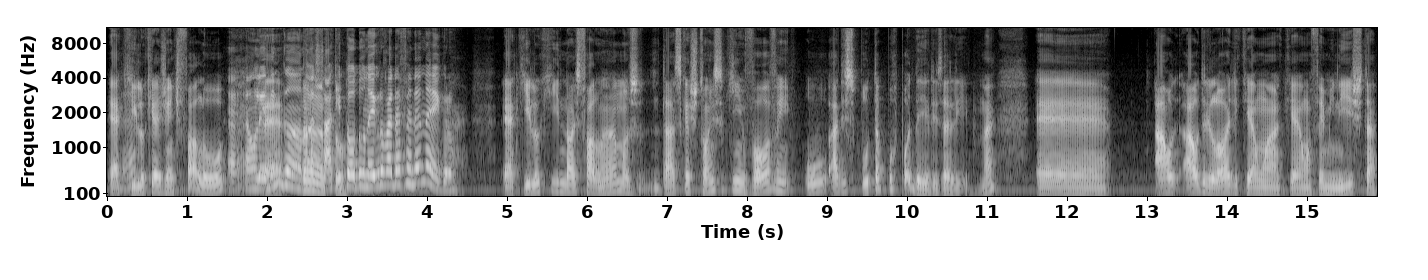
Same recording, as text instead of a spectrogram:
É né? aquilo que a gente falou. É, é um lei de é, engano, tanto... achar que todo negro vai defender negro. É aquilo que nós falamos das questões que envolvem o, a disputa por poderes ali, né? É, Audre Lorde, que é uma, que é uma feminista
